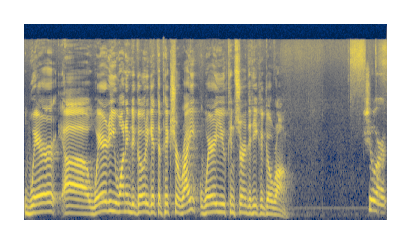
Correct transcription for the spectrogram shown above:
Where uh, where do you want him to go to get the picture right? Where are you concerned that he could go wrong? Sure.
